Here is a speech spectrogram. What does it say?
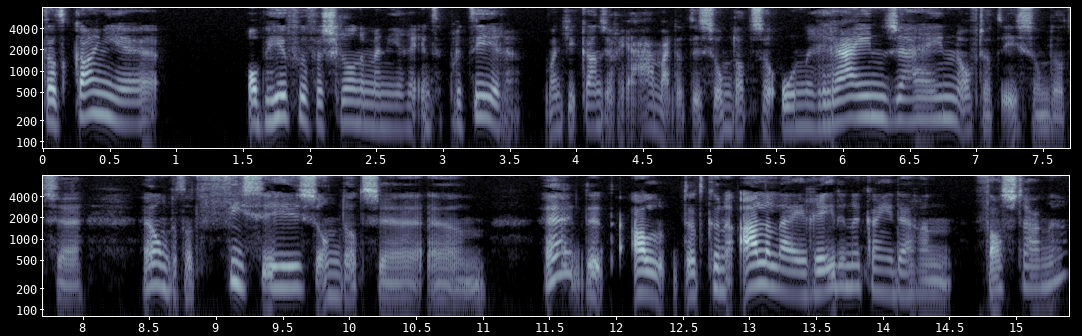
Dat kan je op heel veel verschillende manieren interpreteren. Want je kan zeggen, ja, maar dat is omdat ze onrein zijn, of dat is omdat ze, hè, omdat dat vies is, omdat ze, um, hè, dat, al, dat kunnen allerlei redenen, kan je daaraan vasthangen.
